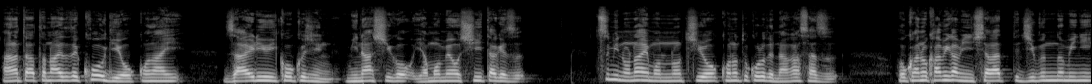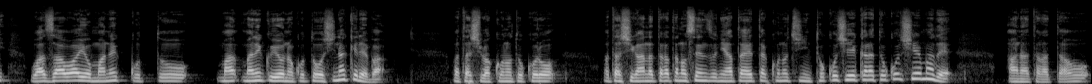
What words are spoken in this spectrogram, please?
あなた方の間で抗議を行い在留異国人みなしごやもめを虐げず罪のない者の血をこのところで流さず他の神々に従って自分の身に災いを招くことを、ま、招くようなことをしなければ私はこのところ私があなた方の先祖に与えたこの地に常しえから常しえまであなた方を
